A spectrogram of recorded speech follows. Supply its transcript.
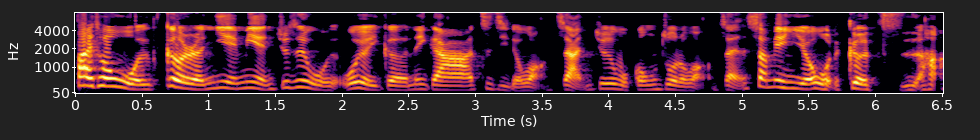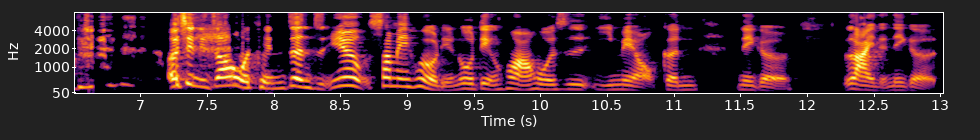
拜托，我个人页面就是我，我有一个那个啊自己的网站，就是我工作的网站，上面也有我的个资啊。而且你知道，我前阵子因为上面会有联络电话或者是 email 跟那个 line 的那个。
